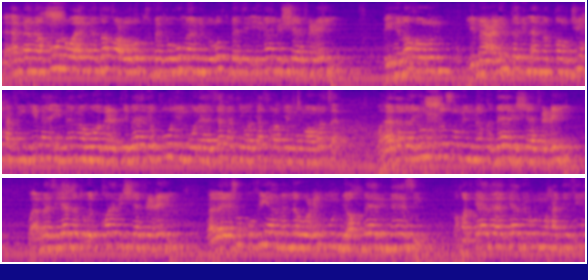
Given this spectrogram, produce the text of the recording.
لأننا نقول وأين تقع رتبتهما من رتبة الإمام الشافعي. فيه نظر لما علمت من أن الترجيح فيهما إنما هو باعتبار طول الملازمة وكثرة الممارسة وهذا لا ينقص من مقدار الشافعي. وأما زيادة إتقان الشافعي فلا يشك فيها من له علم بأخبار الناس. فقد كان أكابر المحدثين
